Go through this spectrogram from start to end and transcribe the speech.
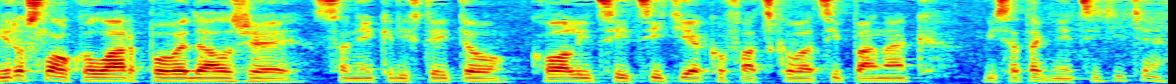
Miroslav Kolár povedal, že sa niekedy v tejto koalícii cíti ako fackovací panák. Vy sa tak necítite?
